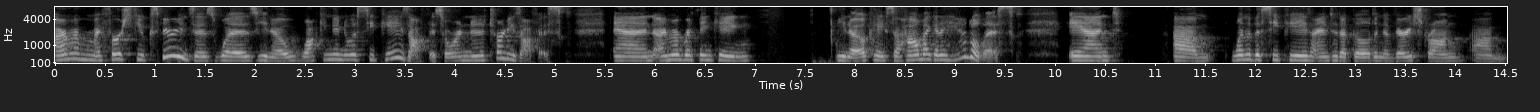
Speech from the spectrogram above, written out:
i remember my first few experiences was you know walking into a cpa's office or in an attorney's office. And i remember thinking you know okay so how am i going to handle this? And um, one of the cpas i ended up building a very strong um,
